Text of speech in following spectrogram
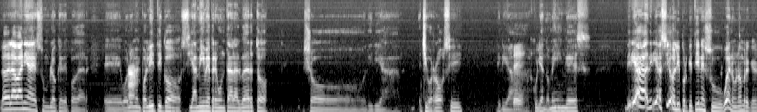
Lo de la baña es un bloque de poder. Eh, volumen ah. político, si a mí me preguntara Alberto, yo diría Chivo Rossi, diría Julián Domínguez, Diría, diría Scioli, porque tiene su, bueno, un hombre que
